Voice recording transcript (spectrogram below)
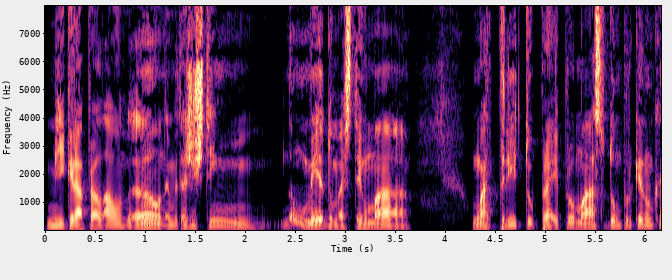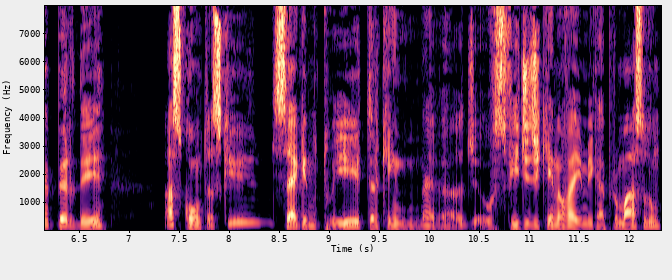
migrar para lá ou não, né? Muita gente tem não medo, mas tem uma um atrito para ir para o Mastodon porque não quer perder as contas que seguem no Twitter, quem, né, os feeds de quem não vai migrar para o Mastodon.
